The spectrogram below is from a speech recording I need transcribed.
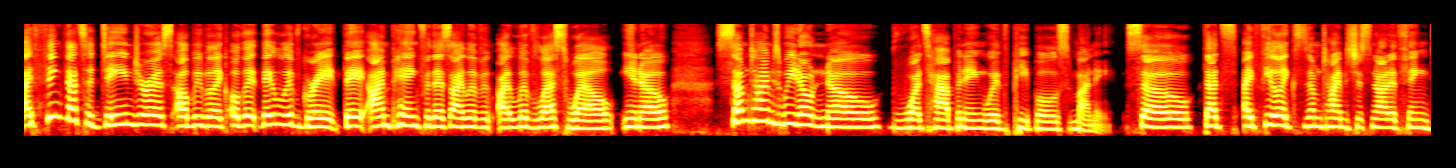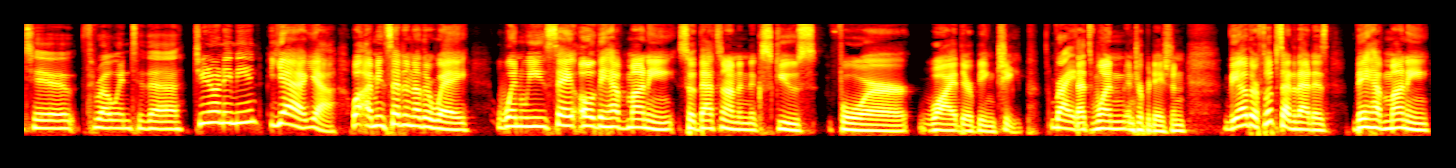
I think that's a dangerous I'll be like, "Oh, they, they live great. They I'm paying for this. I live I live less well, you know." Sometimes we don't know what's happening with people's money. So that's I feel like sometimes just not a thing to throw into the Do you know what I mean? Yeah, yeah. Well, I mean, said another way, when we say, oh, they have money, so that's not an excuse for why they're being cheap. Right. That's one interpretation. The other flip side of that is they have money,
